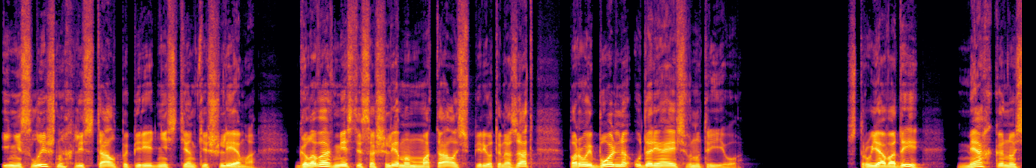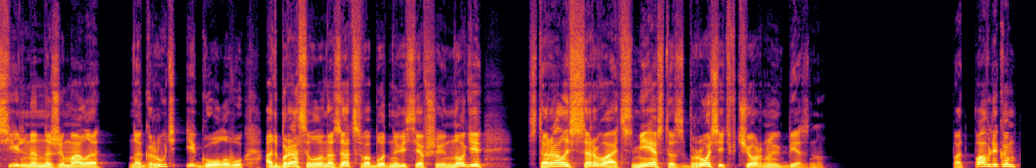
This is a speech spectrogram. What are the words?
и неслышно хлестал по передней стенке шлема, Голова вместе со шлемом моталась вперед и назад, порой больно ударяясь внутри его. Струя воды мягко, но сильно нажимала на грудь и голову, отбрасывала назад свободно висевшие ноги, старалась сорвать с места, сбросить в черную бездну. Под Павликом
